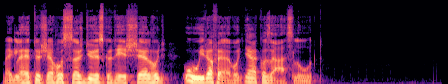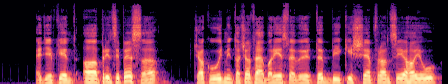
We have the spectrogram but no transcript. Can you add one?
meglehetősen hosszas győzködéssel, hogy újra felvonják az ászlót. Egyébként a Principessa, csak úgy, mint a csatába résztvevő többi kisebb francia hajó,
